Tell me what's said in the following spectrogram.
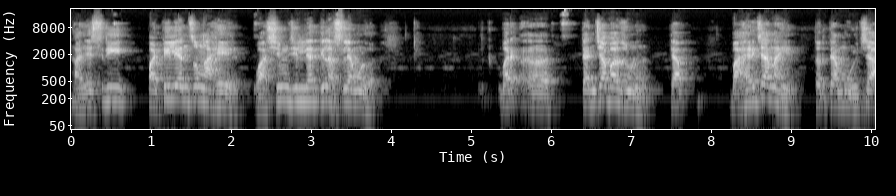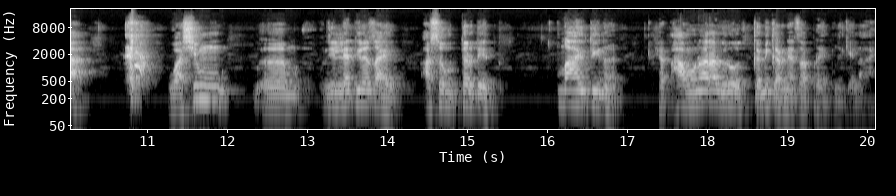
राजेश्री पाटील यांचं माहेर वाशिम जिल्ह्यातील असल्यामुळं बऱ्या त्यांच्या बाजूनं त्या बाहेरच्या नाहीत तर त्या मूळच्या वाशिम जिल्ह्यातीलच आहे असं उत्तर देत महायुतीनं हा होणारा विरोध कमी करण्याचा प्रयत्न केला आहे.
